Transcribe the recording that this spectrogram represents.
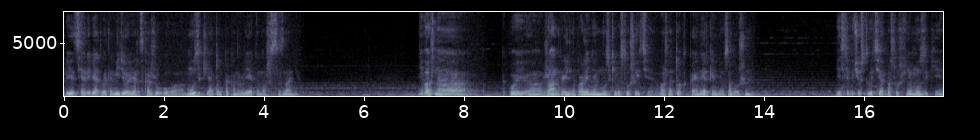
Привет всем, ребят! В этом видео я расскажу о музыке, о том, как она влияет на наше сознание. Неважно, какой э, жанр или направление музыки вы слушаете, важно то, какая энергия в нее заложена. Если вы чувствуете от прослушивания музыки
